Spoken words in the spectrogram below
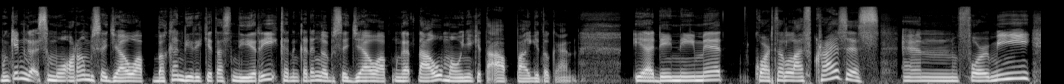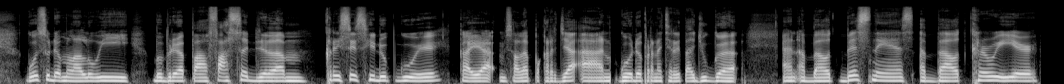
mungkin nggak semua orang bisa jawab. Bahkan diri kita sendiri kadang-kadang nggak bisa jawab nggak tahu maunya kita apa gitu kan. Ya they name it quarter life crisis. And for me gue sudah melalui beberapa fase di dalam krisis hidup gue. Kayak misalnya pekerjaan gue udah pernah cerita juga. And about business about career.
